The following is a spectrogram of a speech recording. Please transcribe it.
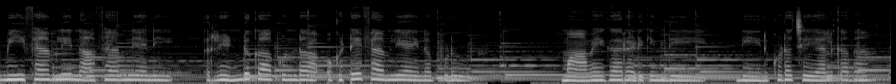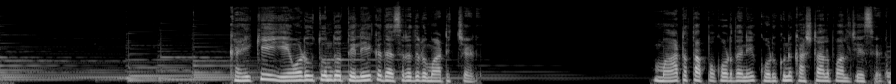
మీ ఫ్యామిలీ నా ఫ్యామిలీ అని రెండు కాకుండా ఒకటే ఫ్యామిలీ అయినప్పుడు మామయ్య గారు అడిగింది నేను కూడా చేయాలి కదా? కైకి ఏమడుగుతుందో తెలియక దశరథుడు మాటిచ్చాడు. మాట తప్పకూడదని కొడుకుని కష్టాల పాలు చేశాడు.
